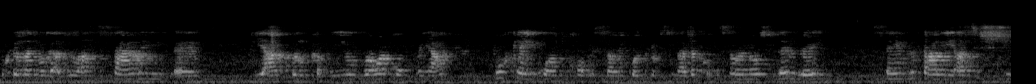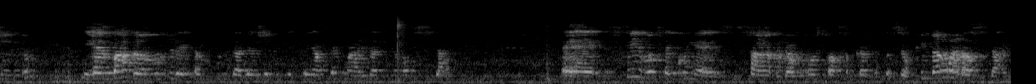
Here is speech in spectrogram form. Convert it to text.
porque os advogados lá sabem é, guiar pelo acompanhar, porque enquanto comissão, enquanto profissionais da comissão, é nosso dever sempre estar ali assistindo e resguardando o direito da comunidade LGBTQIA+, aqui na nossa cidade. É, se você conhece, sabe de alguma situação que aconteceu que não é na cidade,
